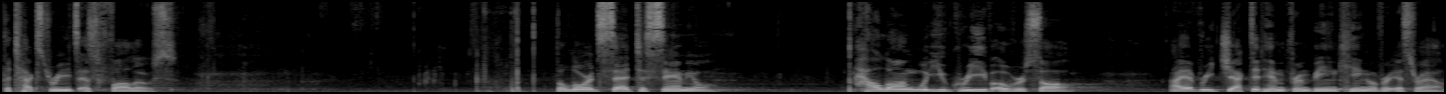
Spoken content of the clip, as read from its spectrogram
The text reads as follows The Lord said to Samuel, How long will you grieve over Saul? I have rejected him from being king over Israel.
